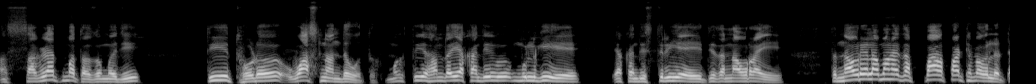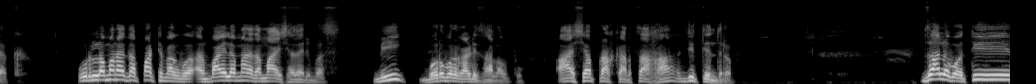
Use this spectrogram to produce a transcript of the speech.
आणि सगळ्यात महत्त्वाचं म्हणजे ती थोडं वासनांद होतं. मग ती समजा एखादी मुलगी आहे एखादी स्त्री आहे तिचा नवरा आहे तर नवऱ्याला म्हणायचा पा पाठीमागं लटक. पुरला म्हणायचा पाठीमाग आणि बाईला म्हणायचा माय शेजारी बस. मी बरोबर गाडी चालवतो. अशा प्रकारचा हा जितेंद्र. झालं बा ती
